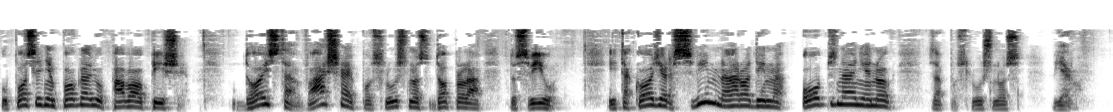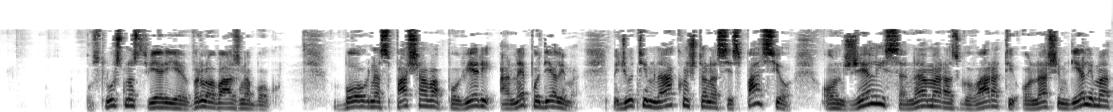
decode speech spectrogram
U posljednjem poglavlju Pavao piše, doista vaša je poslušnost doprala do sviju i također svim narodima obznanjenog za poslušnost vjeru. Poslušnost vjeri je vrlo važna Bogu. Bog nas spašava po vjeri, a ne po djelima. Međutim, nakon što nas je spasio, On želi sa nama razgovarati o našim djelima,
